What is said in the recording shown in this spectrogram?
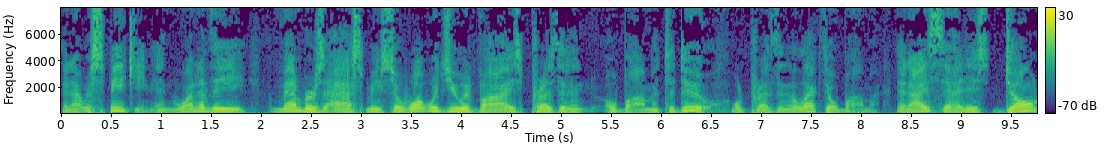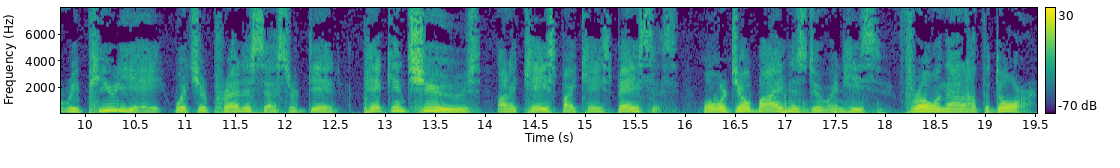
and I was speaking, and one of the members asked me, "So, what would you advise President Obama to do, or President-elect Obama?" And I said, "Is don't repudiate what your predecessor did pick and choose on a case by case basis. Well, what Joe Biden is doing, he's throwing that out the door.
